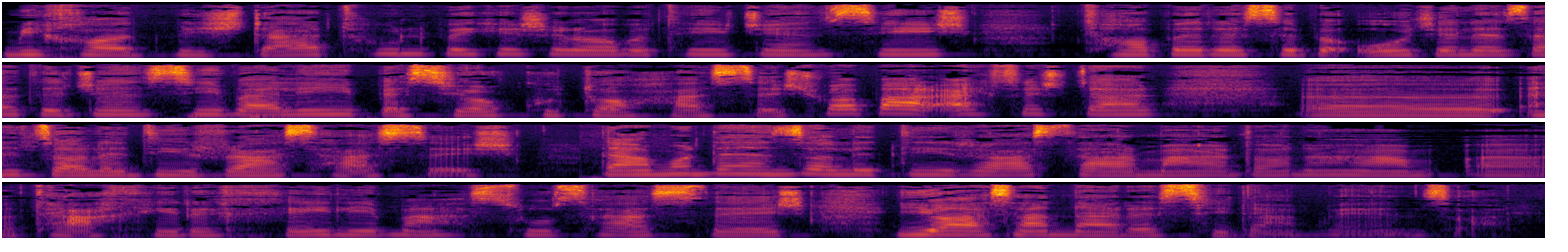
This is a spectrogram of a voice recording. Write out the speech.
می‌خواد بیشتر طول بکشه رابطه جنسیش تا برسه به اوج لذت جنسی ولی بسیار کوتاه هستش و برعکسش در انزال دیررس هستش. در مورد انزال دیررس در مردان هم تاخیر خیلی محسوس هستش یا اصلا نرسیدن به انزال.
